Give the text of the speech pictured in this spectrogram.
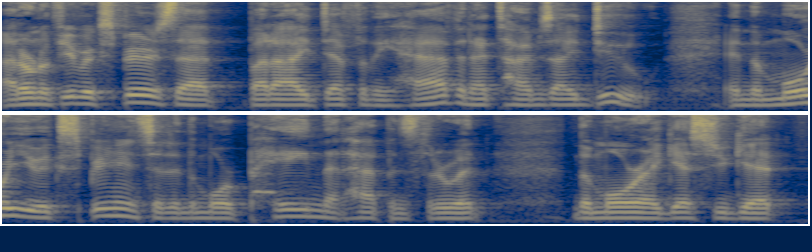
I don't know if you've experienced that, but I definitely have, and at times I do. And the more you experience it and the more pain that happens through it, the more I guess you get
